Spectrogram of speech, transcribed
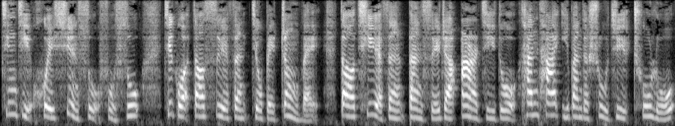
经济会迅速复苏，结果到四月份就被证伪。到七月份，伴随着二季度坍塌一般的数据出炉，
